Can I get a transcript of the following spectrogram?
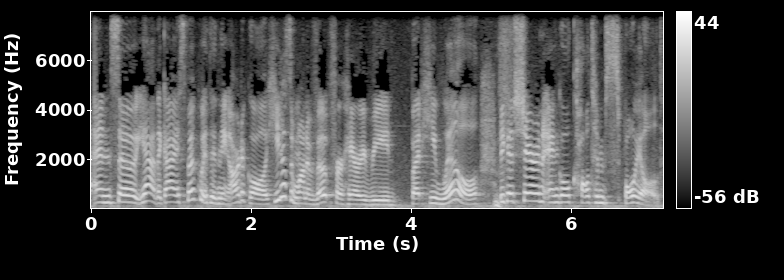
And so, yeah, the guy I spoke with in the article, he doesn't want to vote for Harry Reid, but he will because Sharron Angle called him spoiled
